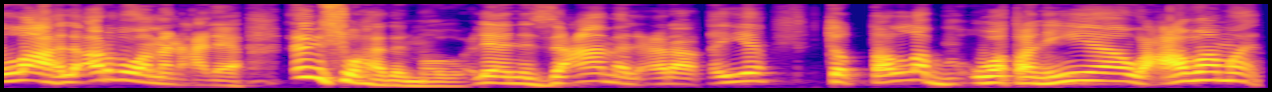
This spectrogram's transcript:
الله الأرض ومن عليها، انسوا هذا الموضوع لأن الزعامة العراقية تتطلب وطنية وعظمة،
